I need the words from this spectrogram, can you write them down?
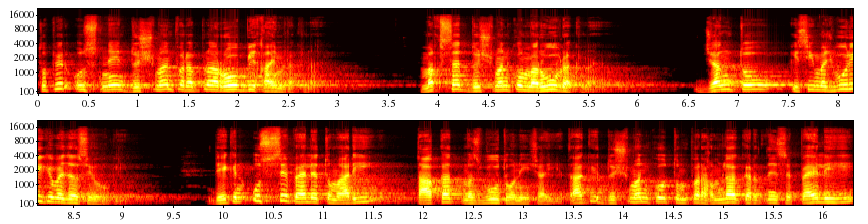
تو پھر اس نے دشمن پر اپنا روب بھی قائم رکھنا ہے۔ مقصد دشمن کو مروب رکھنا ہے۔ جنگ تو کسی مجبوری کی وجہ سے ہوگی، لیکن اس سے پہلے تمہاری طاقت مضبوط ہونی چاہیے تاکہ دشمن کو تم پر حملہ کرنے سے پہلے ہی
